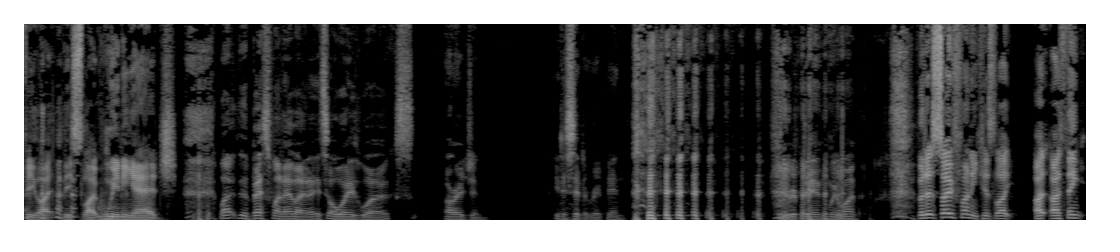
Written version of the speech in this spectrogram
be like this, like winning edge. Like the best one ever. It's always works. Origin. You just said to rip in. we ripped in. We won. But it's so funny because, like, I, I think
